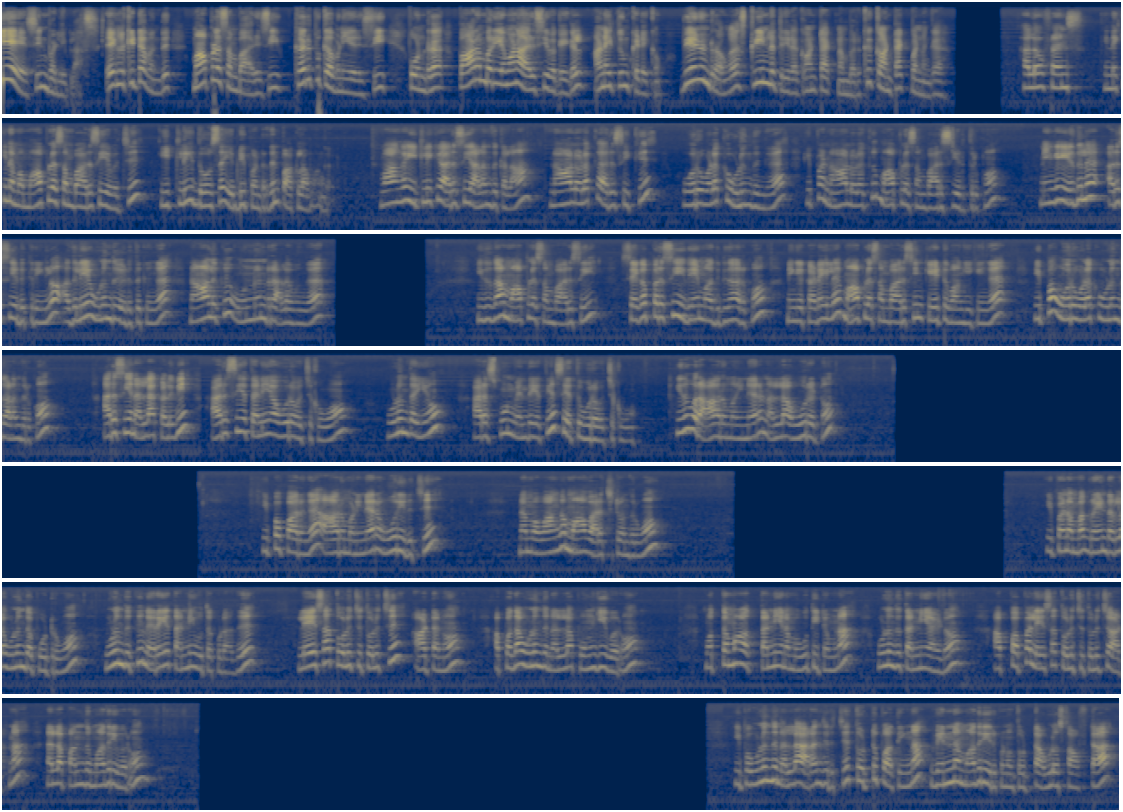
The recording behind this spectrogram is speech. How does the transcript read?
கேஎஸ்இன் வள்ளி விலாஸ் எங்ககிட்ட வந்து மாப்பிள சம்பா அரிசி கருப்பு கவனி அரிசி போன்ற பாரம்பரியமான அரிசி வகைகள் அனைத்தும் கிடைக்கும். வேணுன்றவங்க ஸ்க்ரீனில் தெரியிற காண்டாக்ட் நம்பருக்கு காண்டாக்ட் பண்ணுங்கள் ஹலோ ஃப்ரெண்ட்ஸ் இன்றைக்கி நம்ம மாப்பிளை சம்பா அரிசியை வச்சு இட்லி தோசை எப்படி பண்ணுறதுன்னு பார்க்கலாம் வாங்க. வாங்க இட்லிக்கு அரிசி அளந்துக்கலாம். நாலு உலக்கு அரிசிக்கு ஒரு உலக்கு உளுந்துங்க. இப்போ நாலு உலக்கு மாப்பிளை சம்பா அரிசி எடுத்திருக்கோம். நீங்கள் எதில் அரிசி எடுக்கிறீங்களோ அதுலேயே உளுந்து எடுத்துக்குங்க. நாலுக்கு ஒன்றுன்ற அளவுங்க. இதுதான் மாப்பிள சம்பா அரிசி. சிகப்பரிசி இதே மாதிரி தான் இருக்கும். நீங்கள் கடையில் மாப்பிள சம்பா அரிசின்னு கேட்டு வாங்கிக்கிங்க. இப்போ ஒரு உலக்கு உளுந்து அளந்துருக்கோம். அரிசியை நல்லா கழுவி அரிசியை தனியாக ஊற வச்சுக்குவோம். உளுந்தையும் அரை ஸ்பூன் வெந்தயத்தையும் சேர்த்து ஊற வச்சுக்குவோம். இது ஒரு ஆறு மணி நேரம் நல்லா ஊறட்டும். இப்போ பாருங்கள் ஆறு மணி நேரம் ஊறிடுச்சு. நம்ம வாங்க மாவு அரைச்சிட்டு வந்துடுவோம் இப்போ நம்ம கிரைண்டரில் உளுந்தை போட்டுருவோம். உளுந்துக்கு நிறைய தண்ணி ஊற்றக்கூடாது லேசாக தொளிச்சு தொளிச்சு ஆட்டணும். அப்போ தான் உளுந்து நல்லா பொங்கி வரும். மொத்தமாக தண்ணியை நம்ம ஊற்றிட்டோம்னா உளுந்து தண்ணி ஆகிடும் அப்பப்போ லேசாக தொளிச்சு தொளிச்சு ஆட்டினா நல்லா பந்து மாதிரி வரும். இப்போ உளுந்து நல்லா அரைஞ்சிருச்சு. தொட்டு பார்த்தீங்கன்னா வெண்ணெய் மாதிரி இருக்கணும் தொட்டு அவ்வளோ சாஃப்டாக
